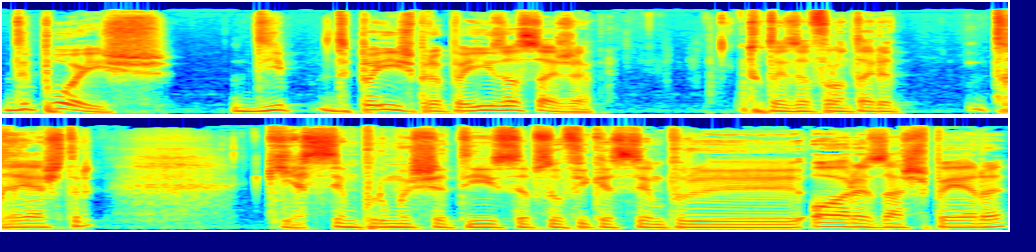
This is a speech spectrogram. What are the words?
Depois, de, de país para país, ou seja, tu tens a fronteira terrestre. Que é sempre uma chatice, a pessoa fica sempre horas à espera,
